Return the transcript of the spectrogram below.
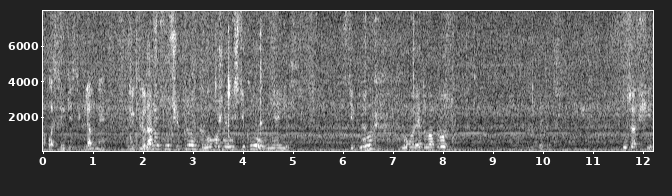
А пластинки стеклянные или В пленочные? данном случае пленка, но можно и на стекло, у меня есть. Стекло, но это вопрос этот, вкусовщины.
